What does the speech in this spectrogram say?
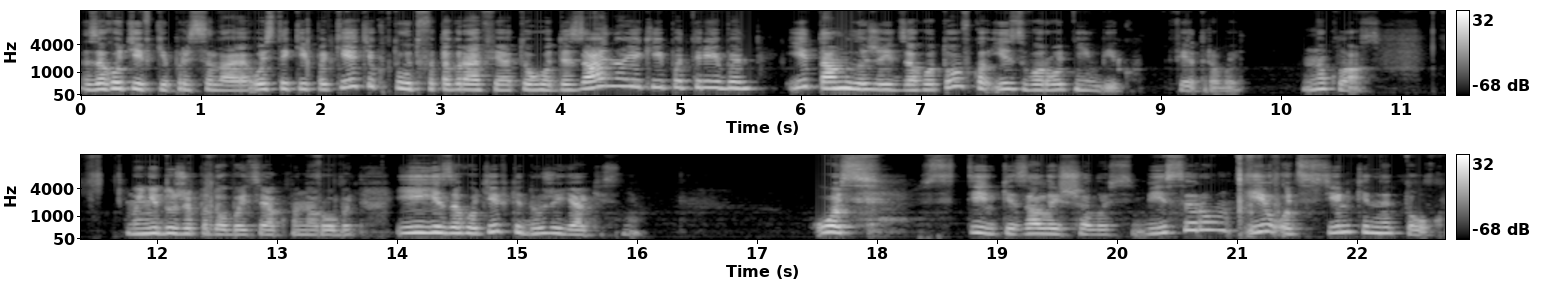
заготівки присилає ось такий пакетик. Тут фотографія того дизайну, який потрібен, і там лежить заготовка і зворотній бік фетровий. Ну, клас. Мені дуже подобається, як воно робить. І її заготівки дуже якісні. Ось стільки залишилось бісеру, і ось стільки ниток.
